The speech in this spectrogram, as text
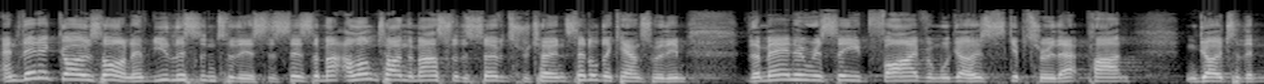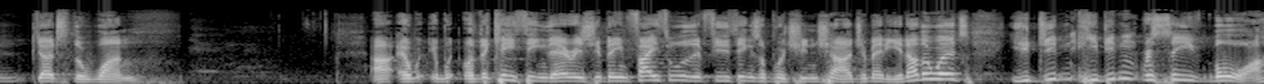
And then it goes on, and you listen to this. It says, A long time the master of the servants returned, settled accounts with him. The man who received five, and we'll go skip through that part and go to the, go to the one. Uh, the key thing there is you've been faithful with a few things, I'll put you in charge of many. In other words, you didn't, he didn't receive more,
